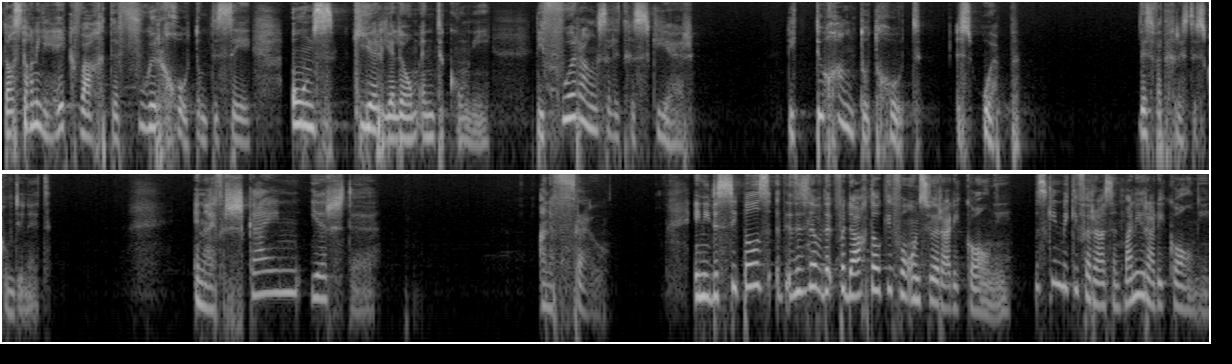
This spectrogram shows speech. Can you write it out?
Daar staan nie hekwagte voor God om te sê ons keer julle om in te kom nie. Die voorhang sal dit geskeur. Die toegang tot God is oop. Dis wat Christus kom doen het. En hy verskyn eerste aan 'n vrou. En die disippels, dit is nou vandag dalk nie vir ons so radikaal nie. Miskien bietjie verrassend, maar nie radikaal nie.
